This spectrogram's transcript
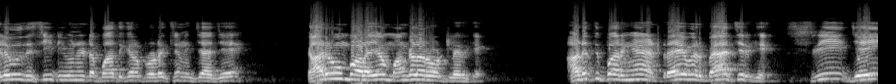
எழுபது சீட் யூனிட்டை பார்த்துக்கிற ப்ரொடக்ஷன் இன்சார்ஜ் கருவம்பாளையம் மங்கள ரோட்ல இருக்கு. அடுத்து பாருங்க டிரைவர் பேட்ச் இருக்கு. ஸ்ரீ ஜெய்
